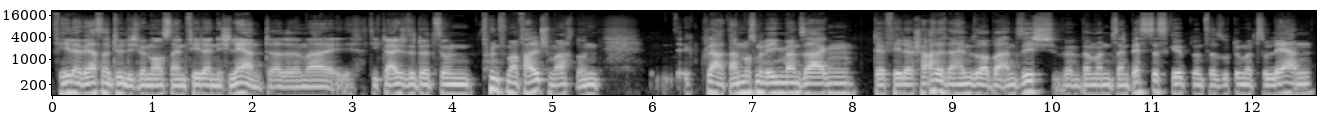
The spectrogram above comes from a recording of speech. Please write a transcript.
Fehler wäre es natürlich, wenn man aus seinen Fehlern nicht lernt. Also wenn man die gleiche Situation fünfmal falsch macht und äh, klar, dann muss man irgendwann sagen, der Fehler schadet einem so, aber an sich, wenn, wenn man sein Bestes gibt und versucht immer zu lernen,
